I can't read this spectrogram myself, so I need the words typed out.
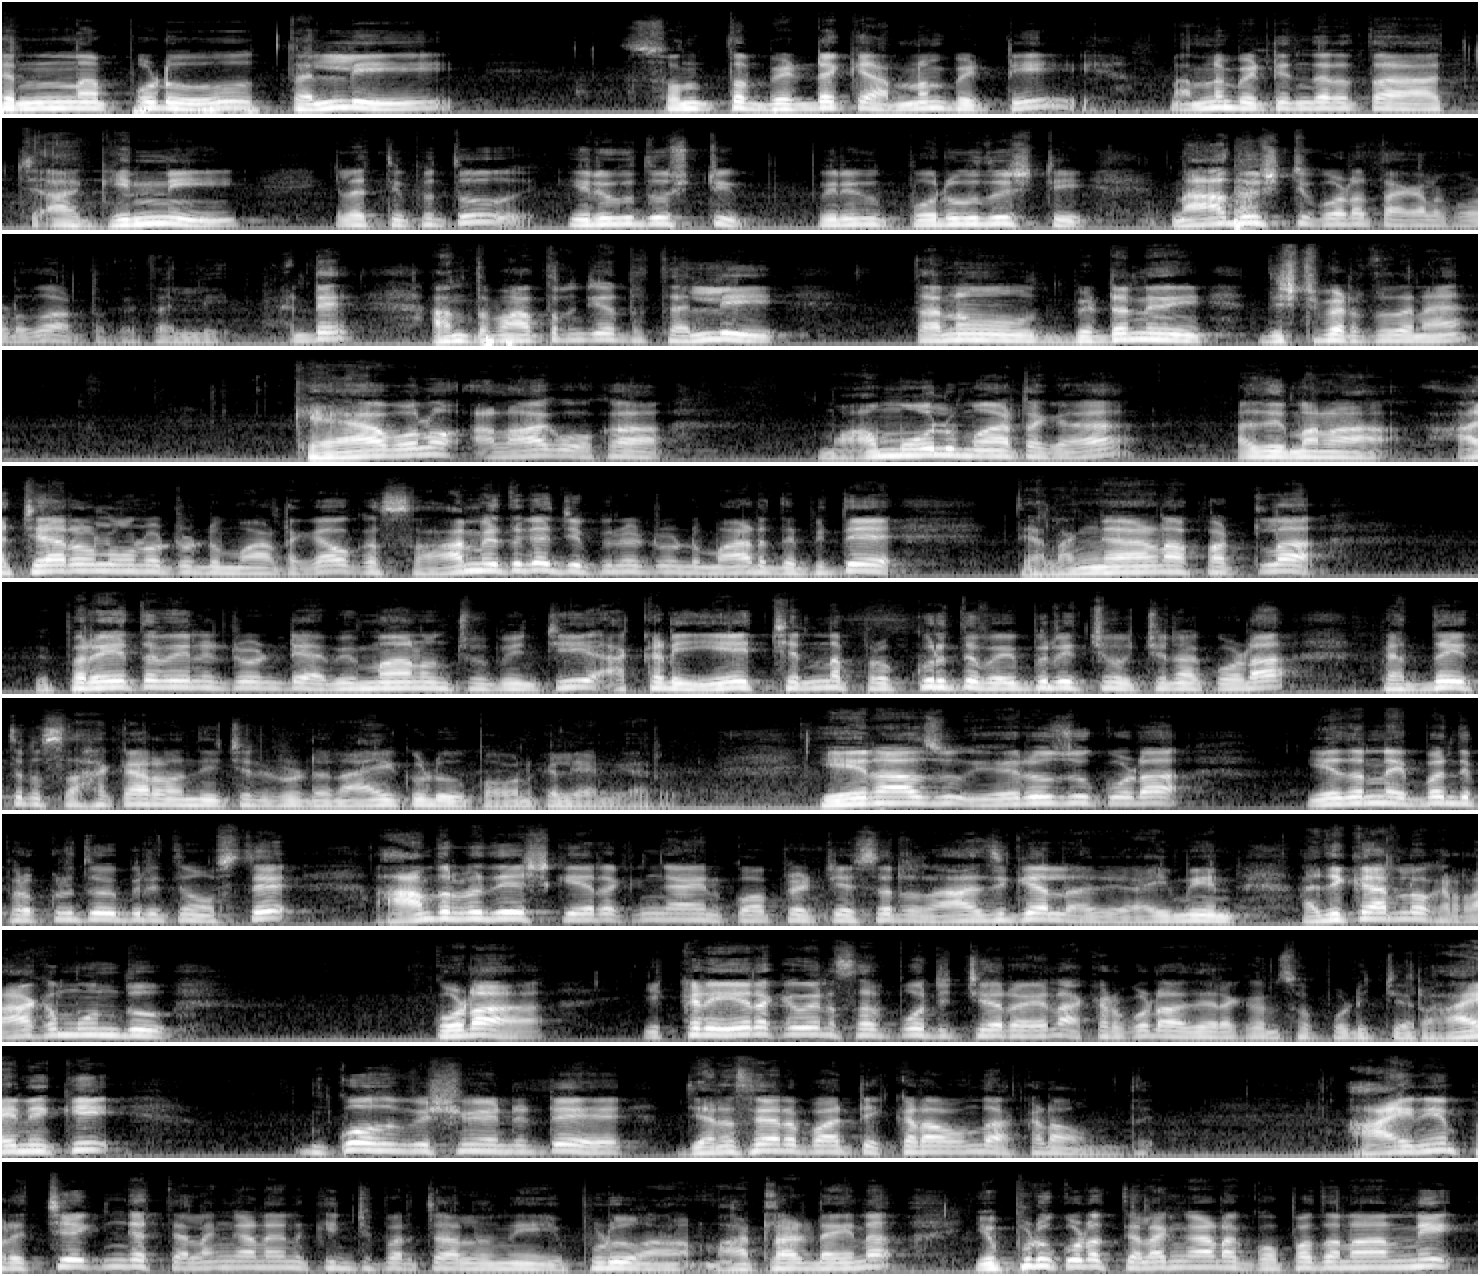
చిన్నప్పుడు తల్లి సొంత బిడ్డకి అన్నం పెట్టి అన్నం పెట్టిన తర్వాత ఆ గిన్నె ఇలా తిప్పుతూ ఇరుగు దృష్టి పిరుగు పొరుగు దృష్టి నా దృష్టి కూడా తగలకూడదు అంటది తల్లి. అంటే అంత మాత్రం చేత తల్లి తను బిడ్డని దిష్టి పెడుతుందనా? కేవలం అలాగ ఒక మామూలు మాటగా అది మన ఆచారంలో ఉన్నటువంటి మాటగా ఒక సామెతగా చెప్పినటువంటి మాట తప్పితే తెలంగాణ పట్ల విపరీతమైనటువంటి అభిమానం చూపించి అక్కడ ఏ చిన్న ప్రకృతి వైపరీత్యం వచ్చినా కూడా పెద్ద ఎత్తున సహకారం అందించినటువంటి నాయకుడు పవన్ కళ్యాణ్ గారు. ఏ రాజు ఏ రోజు కూడా ఏదన్నా ఇబ్బంది ప్రకృతి వైపరీత్యం వస్తే ఆంధ్రప్రదేశ్కి ఏ రకంగా ఆయన కోఆపరేట్ చేశారు రాజకీయాలు ఐ మీన్ అధికారంలోకి రాకముందు కూడా ఇక్కడ ఏ రకమైన సపోర్ట్ ఇచ్చారో ఆయన అక్కడ కూడా అదే రకమైన సపోర్ట్ ఇచ్చారు. ఆయనకి ఇంకో విషయం ఏంటంటే జనసేన పార్టీ ఇక్కడ ఉంది అక్కడ ఉంది. ఆయనేం ప్రత్యేకంగా తెలంగాణను కించపరచాలని ఎప్పుడు ఆ- ఎప్పుడు కూడా తెలంగాణ గొప్పతనాన్ని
